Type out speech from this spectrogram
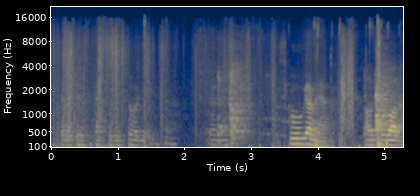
så jeg filosoferte, så så jeg skogene her. Alt som var der.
